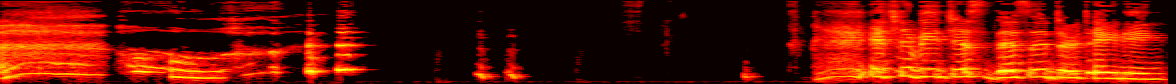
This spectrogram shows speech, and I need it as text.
It should be just this entertaining.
